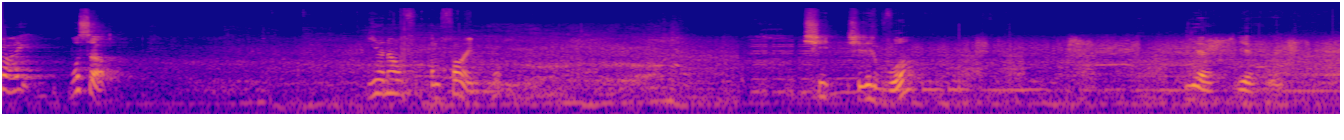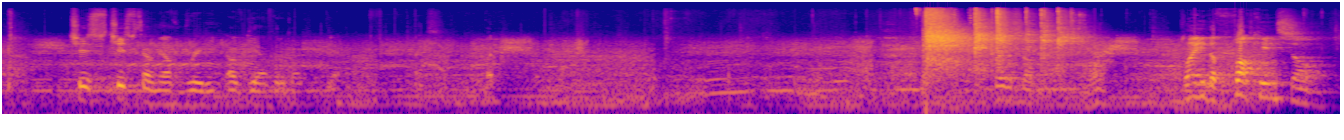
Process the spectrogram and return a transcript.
You alright? What's up? Yeah, no, I'm, fine. What? She she did what? Yeah, yeah. Wait. Cheers, cheers for telling me. I've really, oh yeah, I've got to go. Yeah, thanks. Bye. Play the song. Play the fucking song.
